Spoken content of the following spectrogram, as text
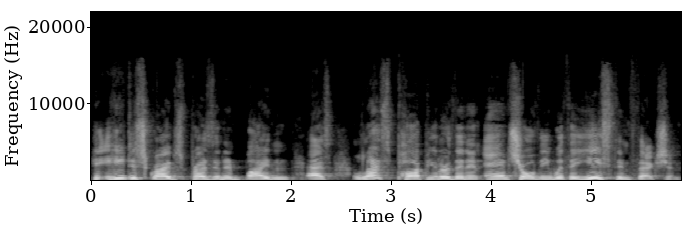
he, he, describes President Biden as less popular than an anchovy with a yeast infection.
